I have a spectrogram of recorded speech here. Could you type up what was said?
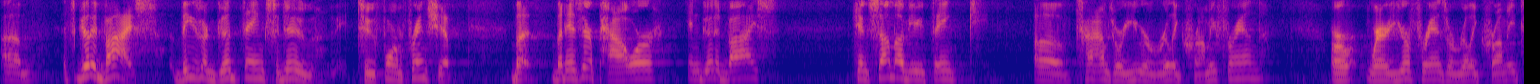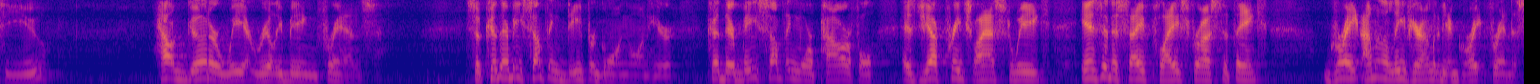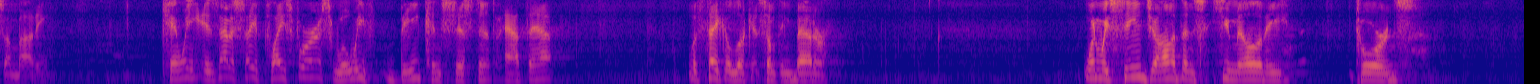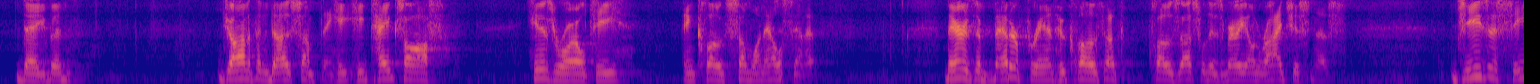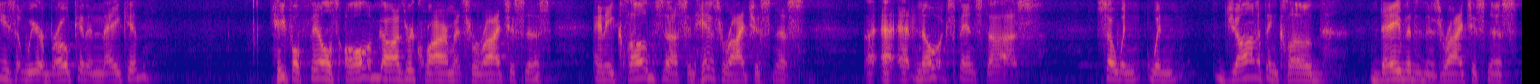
Um, it's good advice. These are good things to do to form friendship. But, but is there power in good advice? Can some of you think of times where you were a really crummy friend or where your friends were really crummy to you? How good are we at really being friends? So, could there be something deeper going on here? Could there be something more powerful? As Jeff preached last week, is it a safe place for us to think, great, I'm going to leave here, I'm going to be a great friend to somebody? Can we, is that a safe place for us? Will we be consistent at that? Let's take a look at something better. When we see Jonathan's humility towards David, Jonathan does something. He, he takes off his royalty and clothes someone else in it. There is a better friend who clothes us, clothes us with his very own righteousness. Jesus sees that we are broken and naked. He fulfills all of God's requirements for righteousness, and he clothes us in his righteousness uh, at, at no expense to us. So when, when Jonathan clothed David in his righteousness,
